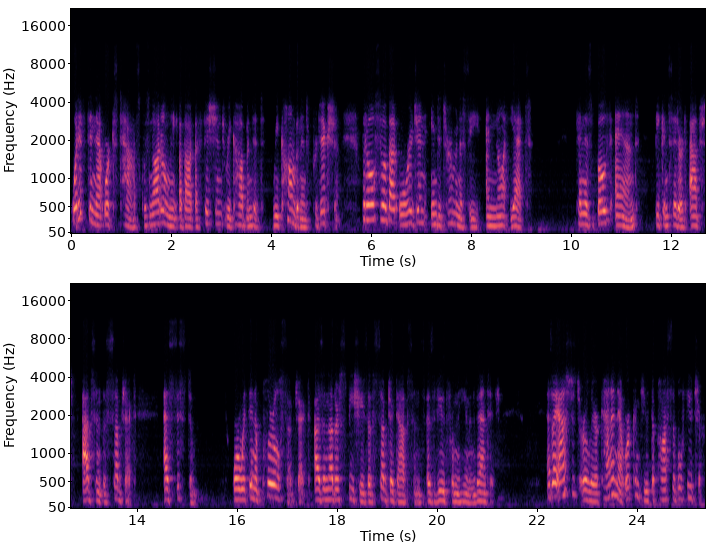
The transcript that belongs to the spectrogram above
what if the network's task was not only about efficient recombinant, recombinant prediction, but also about origin, indeterminacy, and not yet? Can this both and be considered ab absent the subject as system, or within a plural subject as another species of subject absence as viewed from the human vantage? As I asked just earlier, can a network compute the possible future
